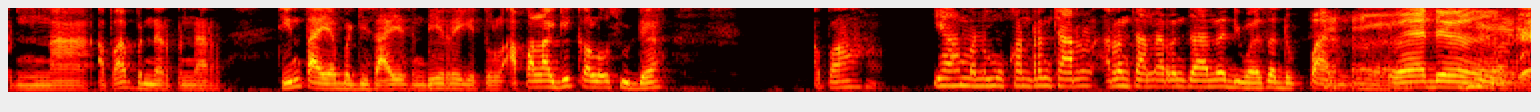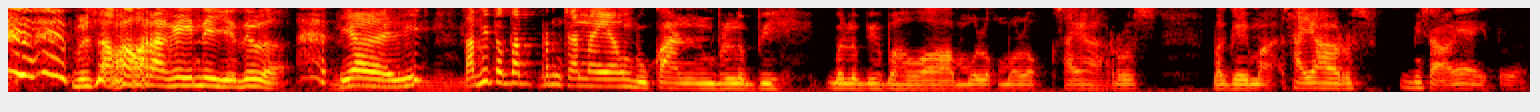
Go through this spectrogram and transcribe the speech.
benar apa benar-benar cinta ya bagi saya sendiri gitu loh. Apalagi kalau sudah apa ya menemukan rencana rencana-rencana di masa depan. Waduh. Bersama orang ini gitu loh. Ya nggak sih? tapi tetap rencana yang bukan berlebih berlebih bahwa muluk-muluk saya harus bagaimana saya harus misalnya itu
